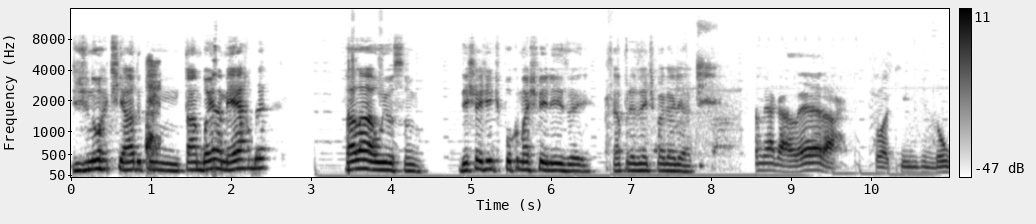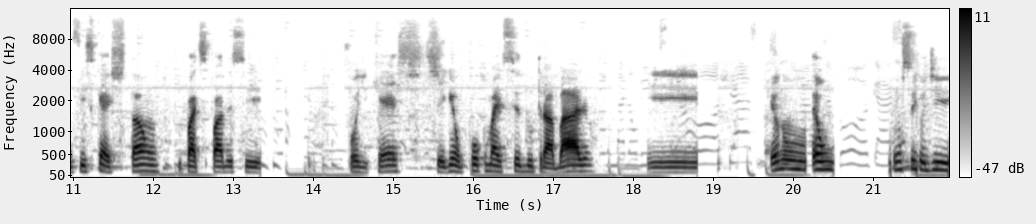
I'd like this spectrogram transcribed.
desnorteado com tamanha merda, fala Wilson, deixa a gente um pouco mais feliz aí. Se apresente pra galera. A minha galera, tô aqui de novo, fiz questão de participar desse podcast. Cheguei um pouco mais cedo do trabalho, e eu não. É um, um ciclo de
